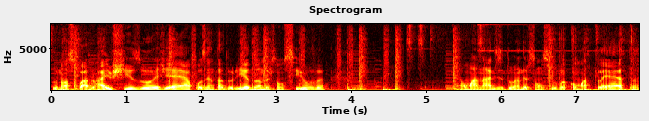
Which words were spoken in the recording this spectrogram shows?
do nosso quadro Raio X hoje é a aposentadoria do Anderson Silva, é uma análise do Anderson Silva como atleta,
